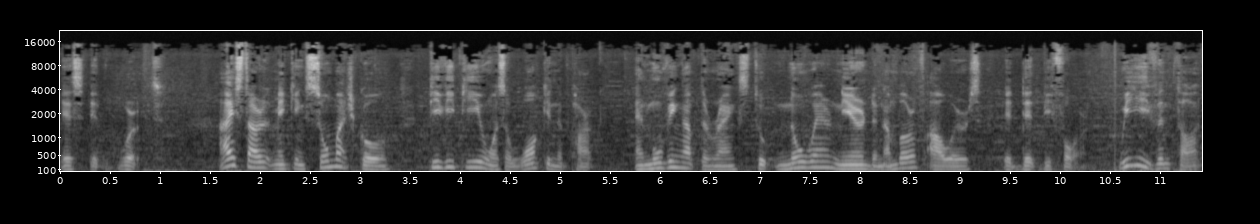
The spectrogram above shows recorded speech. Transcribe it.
is it worked. I started making so much gold, PvP was a walk in the park, and moving up the ranks took nowhere near the number of hours it did before. We even thought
